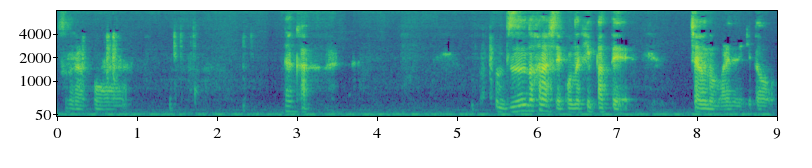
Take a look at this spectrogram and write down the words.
そうだからこう、なんか、図の話でこんなに引っ張ってちゃうのもあれだけど、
